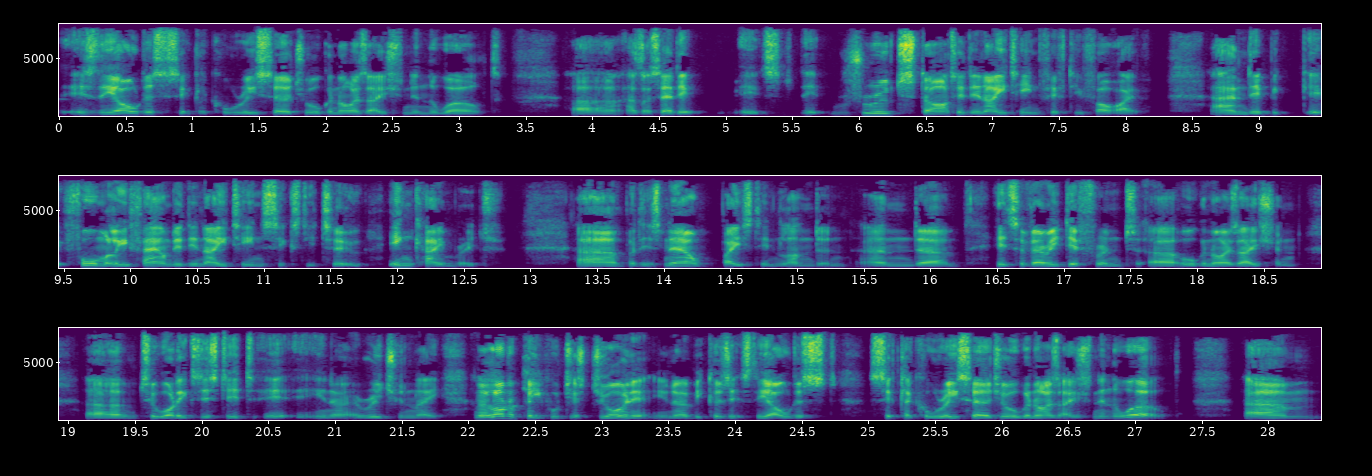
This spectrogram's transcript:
is the oldest psychical research organisation in the world. Uh, as I said, it its its roots started in 1855, and it it formally founded in 1862 in Cambridge. Uh, but it's now based in London, and um, it's a very different uh, organisation um, to what existed, you know, originally. And a lot of people just join it, you know, because it's the oldest psychical research organisation in the world. Um,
